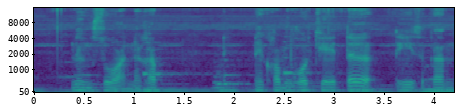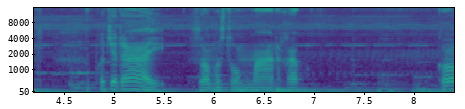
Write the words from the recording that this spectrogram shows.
1 ส่วนนะครับ ในคอมโพสเคเตอร์ตีสกันก็จะได้ส่วนผสมมานะครับ ก็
